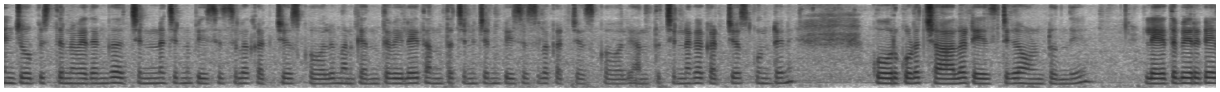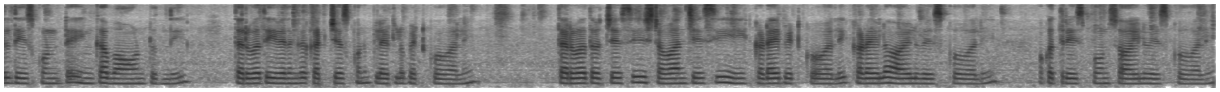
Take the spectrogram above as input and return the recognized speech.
నేను చూపిస్తున్న విధంగా చిన్న చిన్న పీసెస్లో కట్ చేసుకోవాలి. మనకి ఎంత వీలైతే అంత చిన్న చిన్న పీసెస్లో కట్ చేసుకోవాలి. అంత చిన్నగా కట్ చేసుకుంటేనే కూర కూడా చాలా టేస్ట్గా ఉంటుంది. లేత బీరకాయలు తీసుకుంటే ఇంకా బాగుంటుంది. తర్వాత ఈ విధంగా కట్ చేసుకొని ప్లేట్లో పెట్టుకోవాలి. తర్వాత వచ్చేసి స్టవ్ ఆన్ చేసి కడాయి పెట్టుకోవాలి. కడాయిలో ఆయిల్ వేసుకోవాలి. ఒక త్రీ స్పూన్స్ ఆయిల్ వేసుకోవాలి.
